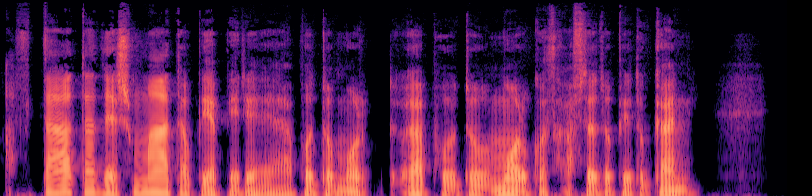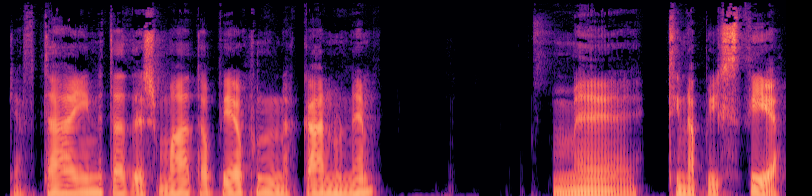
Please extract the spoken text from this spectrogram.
αυτά τα δεσμά τα οποία πήρε από το, από το Μόρκοθ, αυτό το οποίο το κάνει. Και αυτά είναι τα δεσμά τα οποία έχουν να κάνουν με την απληστία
